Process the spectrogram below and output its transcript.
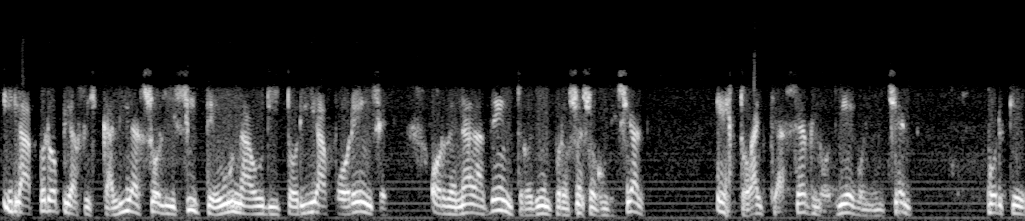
y la propia Fiscalía solicite una auditoría forense ordenada dentro de un proceso judicial. Esto hay que hacerlo, Diego y Michelle, porque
